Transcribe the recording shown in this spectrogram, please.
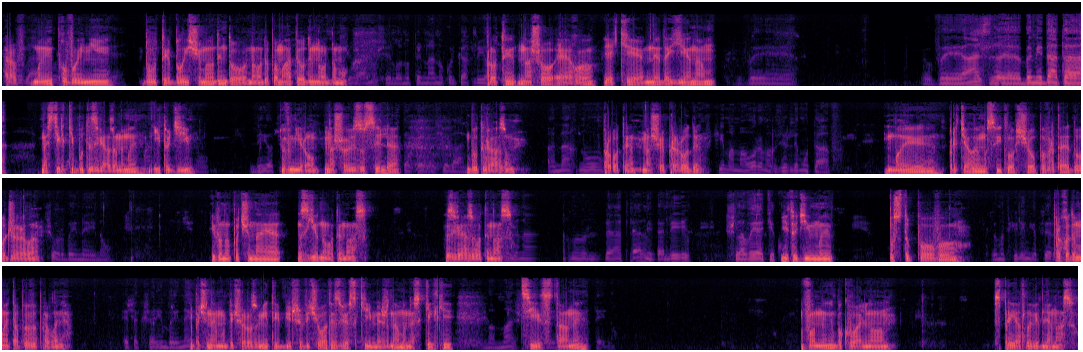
Рав, ми повинні бути ближчими один до одного, допомагати один одному проти нашого его, яке не дає нам настільки бути зв'язаними, і тоді, в міру нашої зусилля, бути разом проти нашої природи, ми притягуємо світло, що повертає до джерела, і воно починає з'єднувати нас, зв'язувати нас. І тоді ми поступово проходимо етапи виправлення і починаємо більше розуміти і більше відчувати зв'язки між нами, наскільки ці стани вони буквально сприятливі для нас.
